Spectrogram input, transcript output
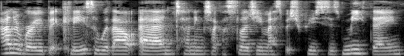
anaerobically, so without air and turning to like a sludgy mess which produces methane,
